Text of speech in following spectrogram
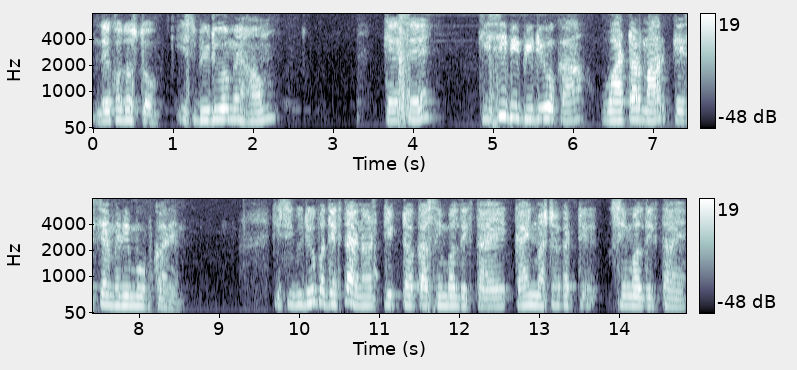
देखो दोस्तों, इस वीडियो में हम कैसे, किसी भी वीडियो का वाटर मार्क कैसे हम रिमूव करें। किसी वीडियो पर देखता है ना टिकटॉक का सिंबल दिखता है काइन मास्टर का सिंबल दिखता है,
